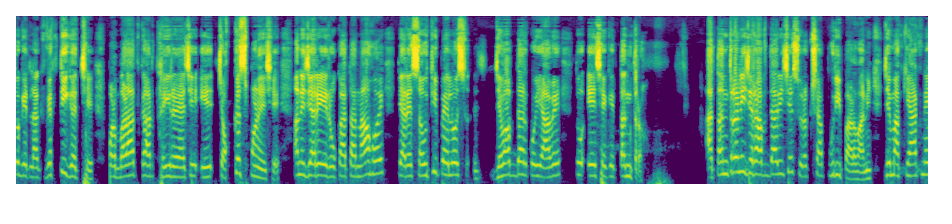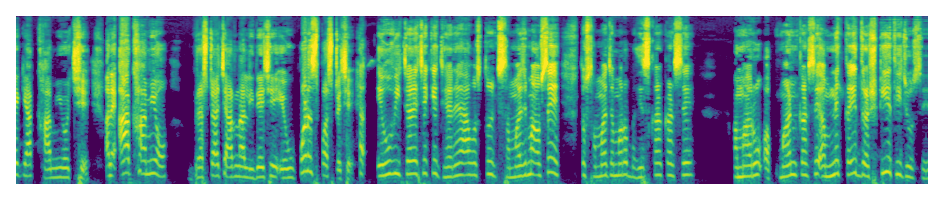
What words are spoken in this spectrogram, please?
તો કેટલાક વ્યક્તિગત છે. પણ બળાત્કાર થઈ રહ્યા છે એ ચોક્કસપણે છે. અને જ્યારે એ રોકાતા ના હોય, ત્યારે સૌથી પહેલો જવાબદાર કોઈ આવે તો એ છે કે તંત્ર. આ તંત્રની જવાબદારી છે સુરક્ષા પૂરી પાડવાની, જેમાં ક્યાંક ને ક્યાંક ખામીઓ છે. અને આ ખામીઓ ભ્રષ્ટાચારના લીધે છે એવું પણ સ્પષ્ટ છે. એવું વિચારે છે કે જ્યારે આ વસ્તુ સમાજમાં આવશે, તો સમાજ અમારો બહિષ્કાર કરશે, અમારું અપમાન કરશે, અમને કઈ દ્રષ્ટિએથી જોશે?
